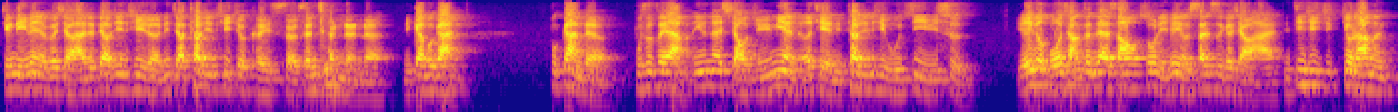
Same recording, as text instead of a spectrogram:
井里面有个小孩子掉进去了，你只要跳进去就可以舍身成人了，你干不干？不干的，不是这样。因为那小局面，而且你跳进去无济于事。有一个火场正在烧，说里面有三四个小孩，你进去救救他们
